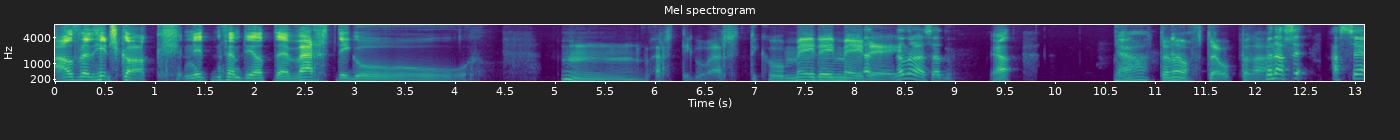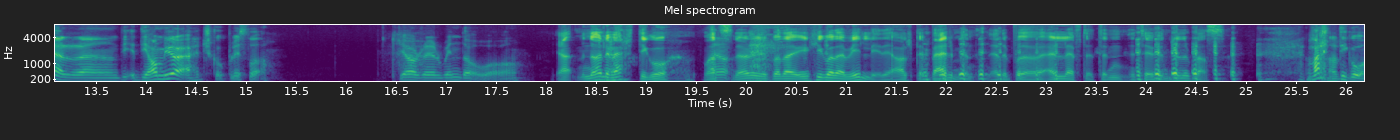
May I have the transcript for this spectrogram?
Alfred Hitchcock, 1958, Vertigo. Hmm, vertigo, vertigo, mayday, mayday. Den har jeg sett. Ja. Ja, den er ofte oppe der. Men jeg ser, jeg ser eh, de, de har mye Hitchcock på lista. da. De har Rear Window og ja, men nå er det Vertigo, Mats. Nå er det ikke gått ikke gå deg vill i det. Alt det Bermen nede på 11. til, til 100. plass. Vertigo!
